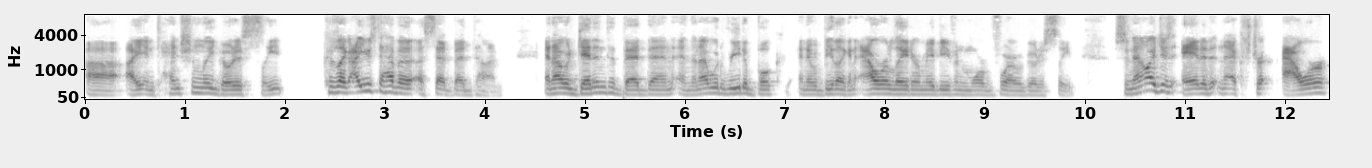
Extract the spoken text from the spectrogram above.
uh, I intentionally go to sleep because like I used to have a, a set bedtime and I would get into bed then and then I would read a book and it would be like an hour later, maybe even more before I would go to sleep. So now I just added an extra hour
